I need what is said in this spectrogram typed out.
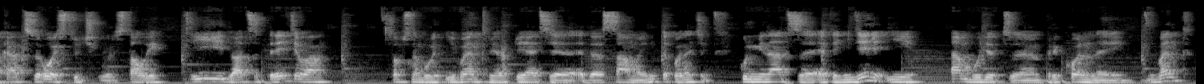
презентацию, ой, стульчики, говорю, столы. И 23-го, собственно, будет ивент, мероприятие, это самый, ну, такой, знаете, кульминация этой недели, и там будет э, прикольный ивент,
